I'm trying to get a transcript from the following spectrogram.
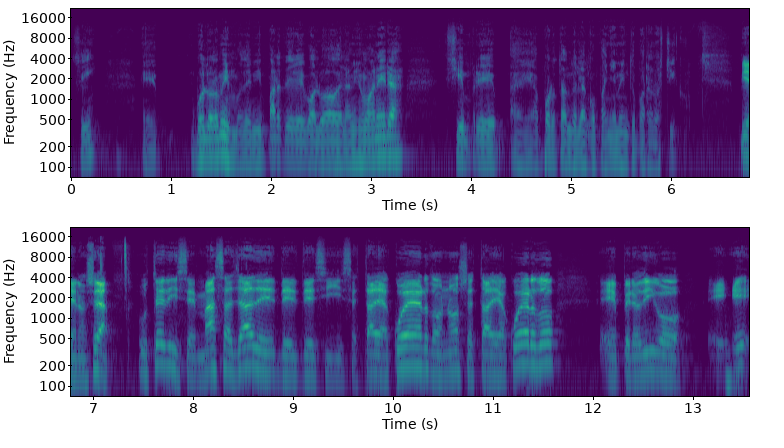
¿sí? Eh, vuelvo a lo mismo, de mi parte lo he evaluado de la misma manera, siempre eh, aportando el acompañamiento para los chicos. Bien, o sea, usted dice, más allá de, si se está de acuerdo o no se está de acuerdo, eh, pero digo, eh, eh,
